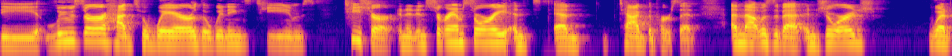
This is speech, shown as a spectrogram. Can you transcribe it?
the loser had to wear the winning team's T-shirt in an Instagram story and and tag the person. And that was the bet. And George went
